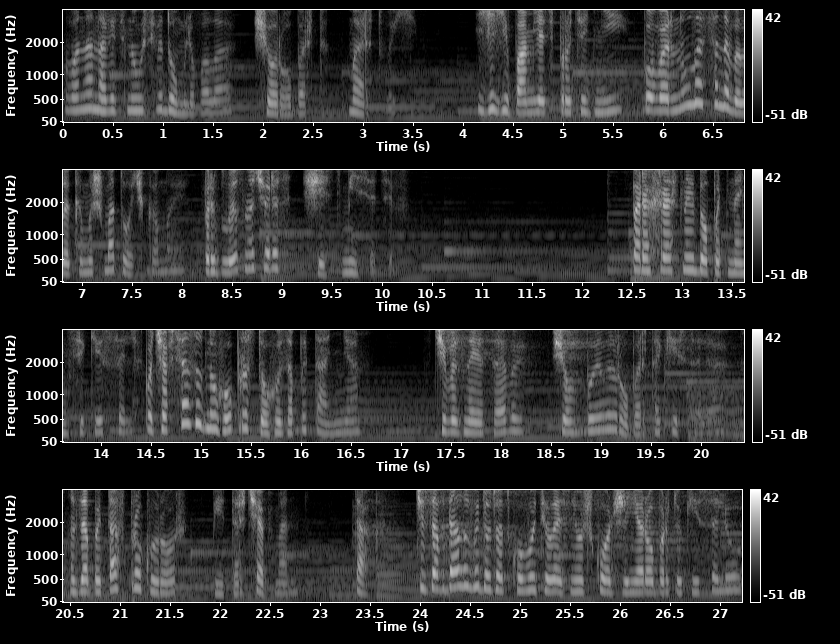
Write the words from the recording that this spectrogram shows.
вона навіть не усвідомлювала, що Роберт мертвий. Її пам'ять про ті дні повернулася невеликими шматочками приблизно через 6 місяців. Перехресний допит Ненсі Кісель почався з одного простого запитання: Чи визнаєте ви, що вбили Роберта Кіселя? запитав прокурор Пітер Чепмен. Так. Чи завдали ви додатково тілесні ушкодження Роберту Кіселю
